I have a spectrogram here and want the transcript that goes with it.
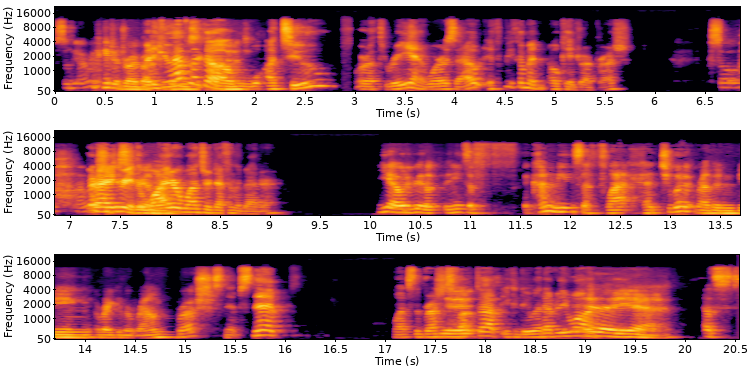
So the Painter dry brush. But if you have like a, a two or a three and it wears out, it can become an okay dry brush. so I'm But I agree, the wider that. ones are definitely better. Yeah, I would agree that it needs a It kind of needs a flat head to it rather than being a regular round brush. Snip, snip. Once the brush is Yeah. fucked up, you can do whatever you want. Yeah, yeah. That's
